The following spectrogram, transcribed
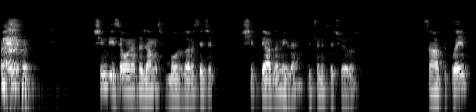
Şimdi ise oynatacağımız futbolcuları seçip Shift yardımıyla üçünü seçiyoruz. Sağ tıklayıp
